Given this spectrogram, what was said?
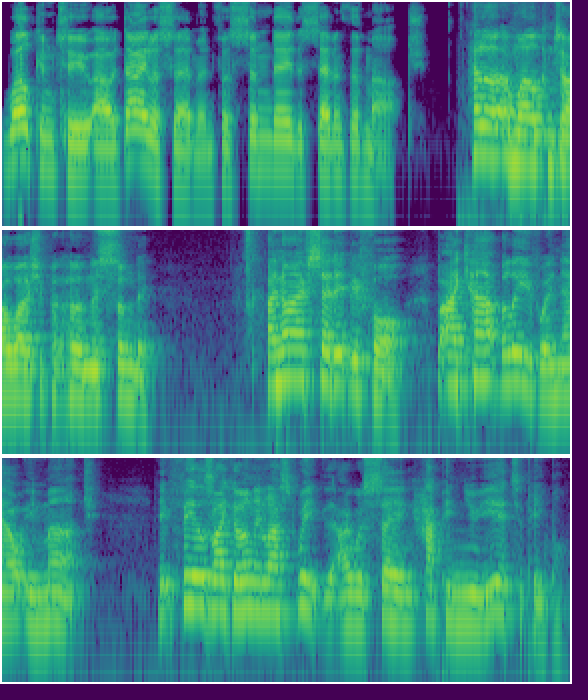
Welcome to our dialer sermon for Sunday, the 7th of March. Hello and welcome to our worship at home this Sunday. I know I've said it before, but I can't believe we're now in March. It feels like only last week that I was saying Happy New Year to people.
